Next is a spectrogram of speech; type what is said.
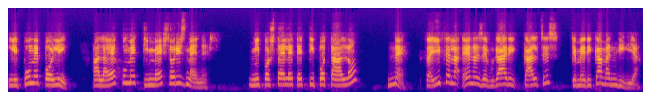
Λυπούμε πολύ, αλλά έχουμε τιμές ορισμένες. Μήπως θέλετε τίποτα άλλο; Ναι, θα ήθελα ένα ζευγάρι κάλτσες και μερικά μαντίλια.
